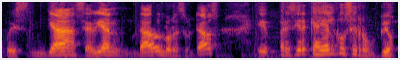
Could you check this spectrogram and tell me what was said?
pues ya se habían dado los resultados, pareciera que hay algo se rompió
